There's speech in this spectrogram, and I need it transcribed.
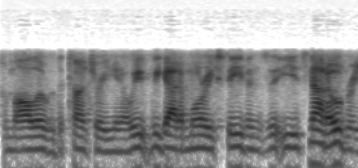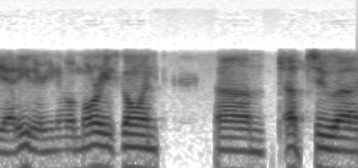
from all over the country. You know, we we got Amori Stevens. It's not over yet either. You know, Amori's going um, up to uh,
